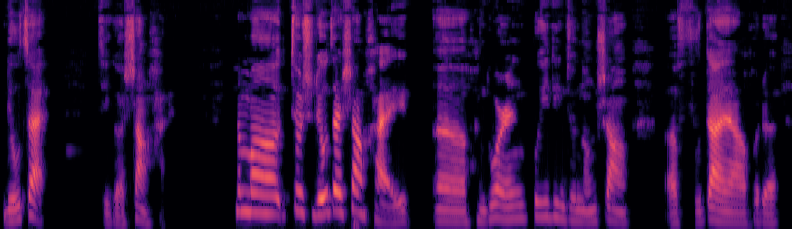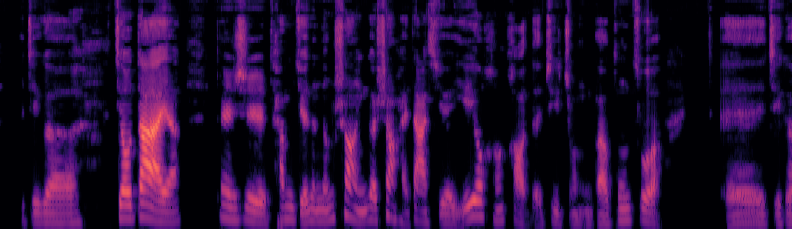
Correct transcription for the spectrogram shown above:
留在这个上海。那么就是留在上海，呃，很多人不一定就能上呃复旦呀，或者这个交大呀。但是他们觉得能上一个上海大学也有很好的这种呃工作，呃这个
